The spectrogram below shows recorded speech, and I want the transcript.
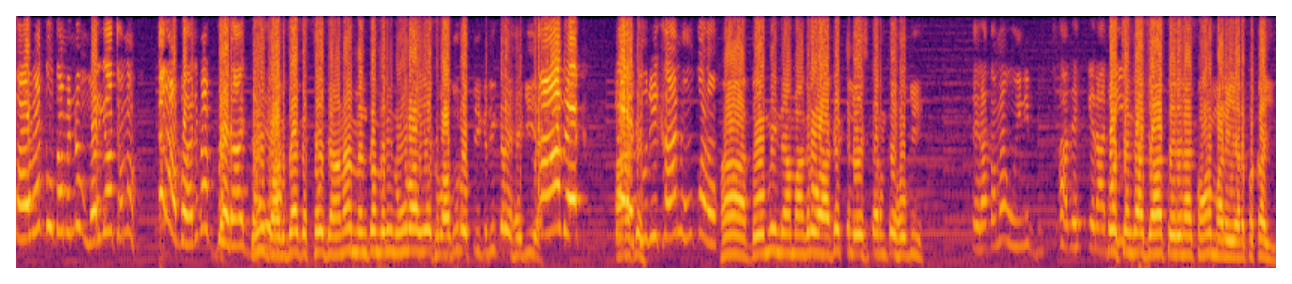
ਹਾਏ ਵੇ ਤੂੰ ਤਾਂ ਮੈਨੂੰ ਮਰਿਆ ਚਾਹਨਾ ਤੇਰਾ ਬਾਜ ਮੈਂ ਬੇੜਾ ਇਦਾਂ ਤੂੰ ਵਗ ਜਾ ਕਿੱਥੇ ਜਾਣਾ ਮੈਨੂੰ ਤਾਂ ਮੇਰੀ ਨੂੰਹ ਆਈ ਹੈ ਖਵਾ ਦੂ ਰੋਟੀ ਕਿਹੜੀ ਘਰੇ ਹੈਗੀ ਆ। ਆ ਦੇਖ ਆ ਕੇ- ਚੂਰੀ ਖਾ ਨੂੰ ਕੋਲੋਂ। ਹਾਂ 2 ਮਹੀਨਿਆਂ ਮਗਰੋਂ ਆ ਕੇ ਕਲੇਸ਼ ਕਰਨ ਤੇ ਹੋ ਗਈ। ਤੇਰਾ ਤਾਂ ਮੈਂ ਉਹੀ ਨਹੀਂ ਬੁੱਠਾ ਦੇਖ ਕੇ ਉਹ ਰਾਜੀ ਚੰਗਾ ਜਾ ਤੇਰੇ ਨਾਲ ਕੌਣ ਮਾਰੇ ਯਾਰ ਪਕਾਈ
